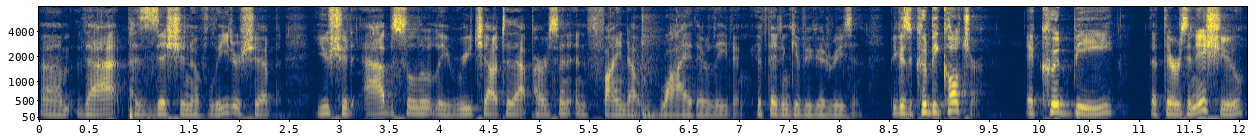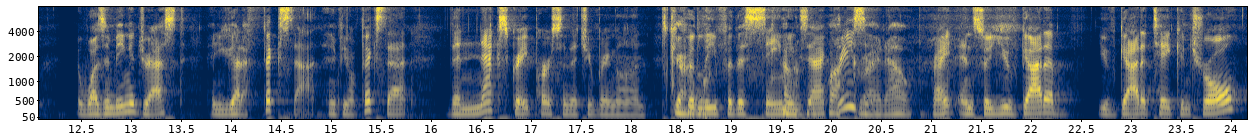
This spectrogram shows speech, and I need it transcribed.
um, that position of leadership, you should absolutely reach out to that person and find out why they're leaving if they didn't give you a good reason. Because it could be culture. It could be that there's an issue, it wasn't being addressed, and you got to fix that. And if you don't fix that, the next great person that you bring on could leave for the same exact reason Right out. right? And so you've got to you've got to take control.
